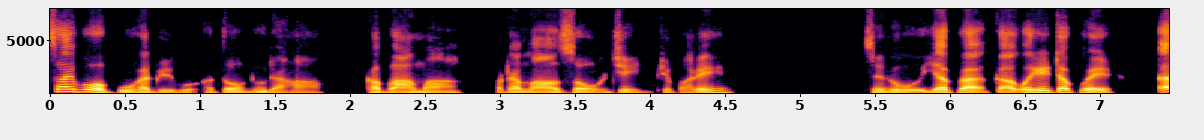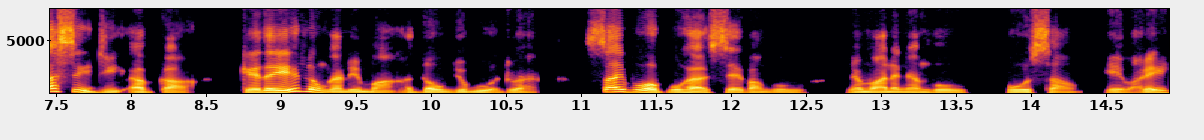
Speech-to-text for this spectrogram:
စိုက်ဘော့ပိုးဟတ်တွေကိုအသုံးပြုတာဟာကမ္ဘာမှာပထမဆုံးအကြိမ်ဖြစ်ပါတယ်။စင်ကာပူရပ်ဖက်ကာကွယ်ရေးတပ်ဖွဲ့ SCGF ကကယ်ဆယ်ရေးလုပ်ငန်းတွေမှာအသုံးပြုမှုအတွက်စိုက်ဘော့ပိုးဟတ်ဆယ်ကောင်ကိုမြန်မာနိုင်ငံကိုပို့ဆောင်ခဲ့ပါတယ်။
